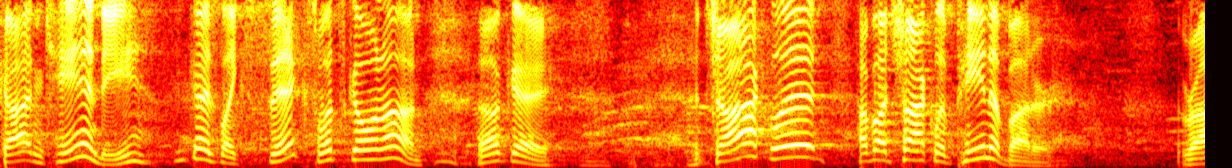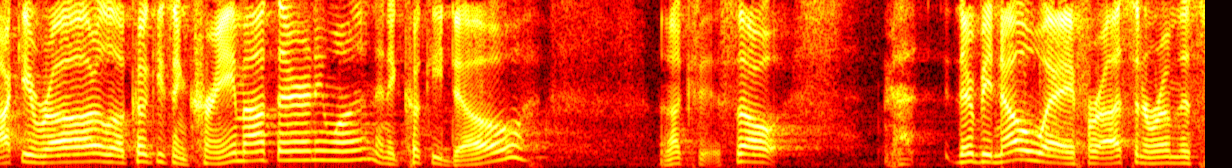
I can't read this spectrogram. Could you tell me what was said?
Cotton candy. You guys like six? What's going on? Okay. Chocolate. How about chocolate peanut butter? Rocky Road, a little cookies and cream out there, anyone? Any cookie dough? Okay, so there'd be no way for us in a room this,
